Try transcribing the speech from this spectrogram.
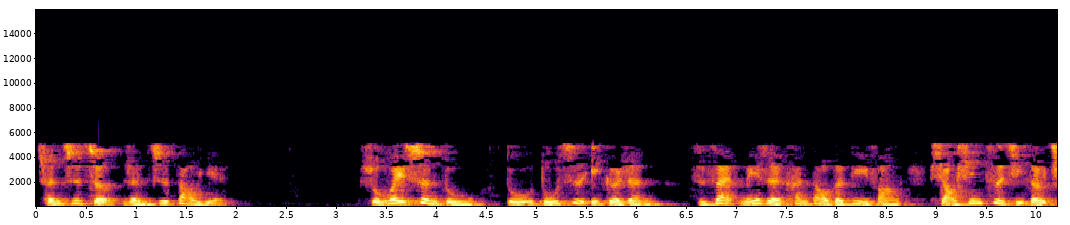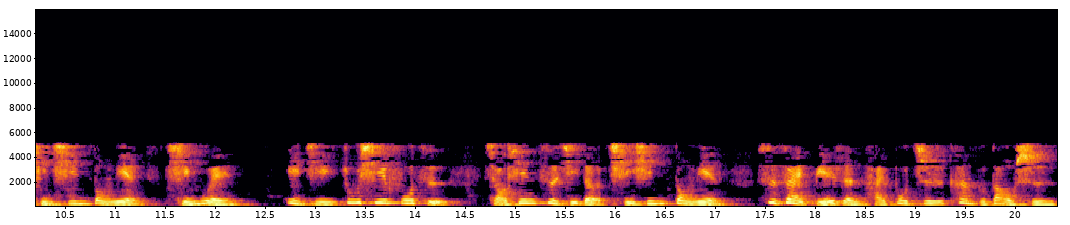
成之者人之道也。所谓慎独，独独自一个人。只在没人看到的地方，小心自己的起心动念、行为，以及朱熹夫子小心自己的起心动念，是在别人还不知、看不到时，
